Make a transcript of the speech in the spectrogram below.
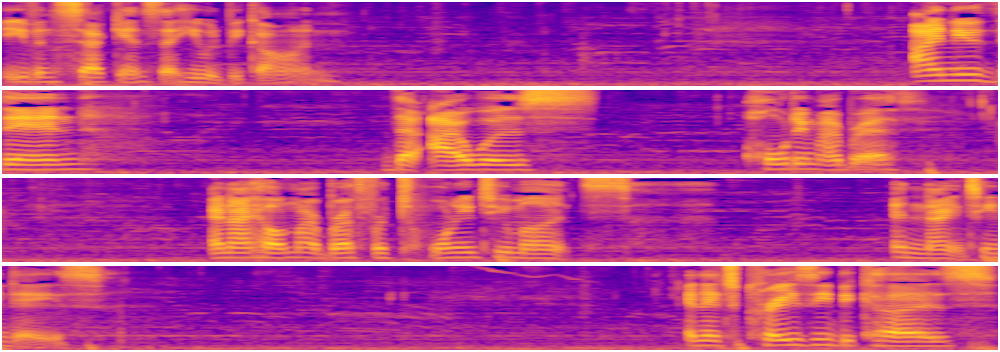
even seconds that he would be gone. I knew then that I was holding my breath. And I held my breath for 22 months and 19 days. And it's crazy because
